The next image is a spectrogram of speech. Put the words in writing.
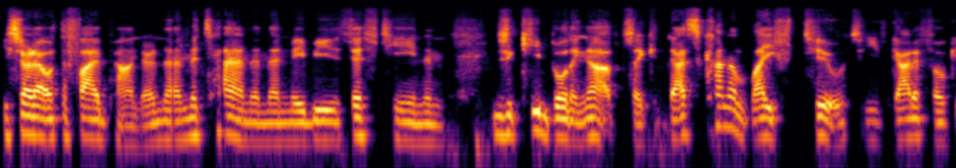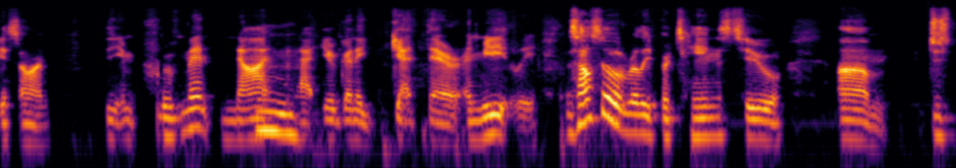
you start out with the five pounder, and then the 10, and then maybe 15, and you just keep building up. It's like that's kind of life too. So you've got to focus on the improvement, not Mm. that you're going to get there immediately. This also really pertains to um, just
